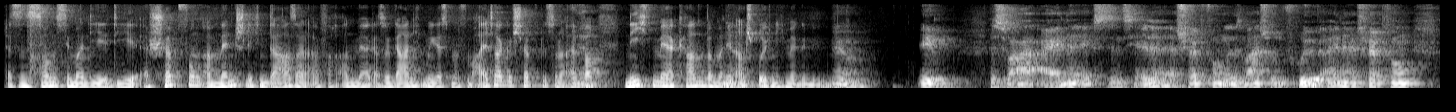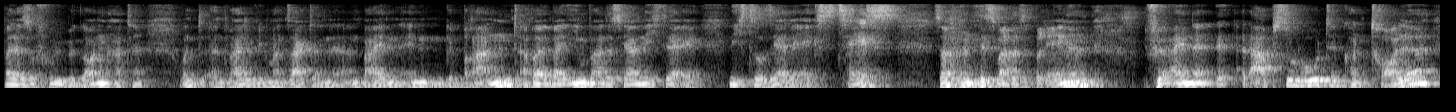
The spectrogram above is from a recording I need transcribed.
Das sind Songs, die man die, die Erschöpfung am menschlichen Dasein einfach anmerkt. Also gar nicht unbedingt, dass man vom Alltag geschöpft ist, sondern einfach ja nicht mehr kann, wenn man ja. den Ansprüchen nicht mehr genügen will. Ja, eben. Es war eine existenzielle Erschöpfung und es war schon früh eine Erschöpfung, weil er so früh begonnen hatte und, und weil, wie man sagt, an, an, beiden Enden gebrannt. Aber bei ihm war das ja nicht, der, nicht so sehr der Exzess, sondern es war das Brennen für eine absolute Kontrolle,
